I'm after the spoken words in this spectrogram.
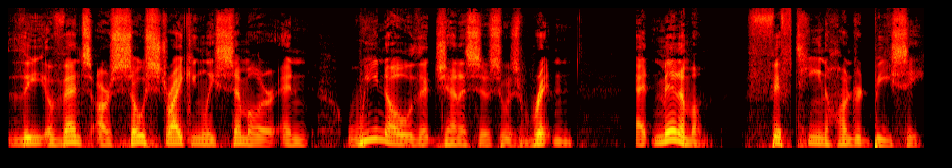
the events are so strikingly similar. And we know that Genesis was written at minimum 1500 BC.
